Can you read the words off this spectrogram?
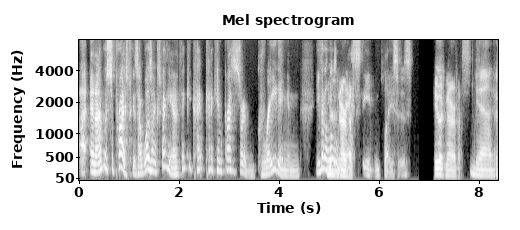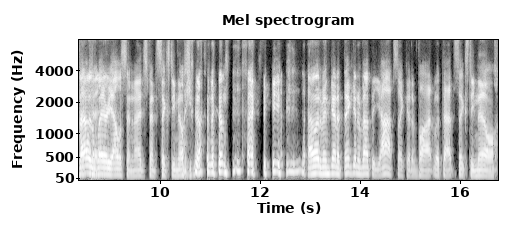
I, and I was surprised because I wasn't expecting it. I think it kind of, kind of came across as sort of grating and even a he little nervous in places. He looked nervous. Yeah. If I was good. Larry Ellison and I'd spent 60 million on him, I'd be, I would have been kind of thinking about the yachts I could have bought with that 60 mil.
